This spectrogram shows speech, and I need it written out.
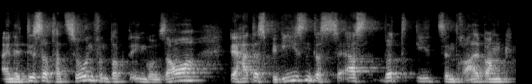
eine Dissertation von Dr. Ingo Sauer, der hat das bewiesen, dass zuerst wird die Zentralbank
